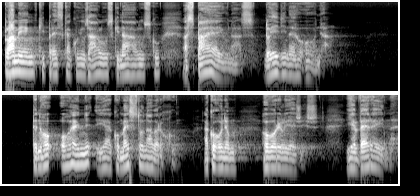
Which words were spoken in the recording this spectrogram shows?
Plamienky preskakujú z halúsky na halúsku a spájajú nás do jediného ohňa. Ten oheň je ako mesto na vrchu, ako o ňom hovoril Ježiš. Je verejné,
